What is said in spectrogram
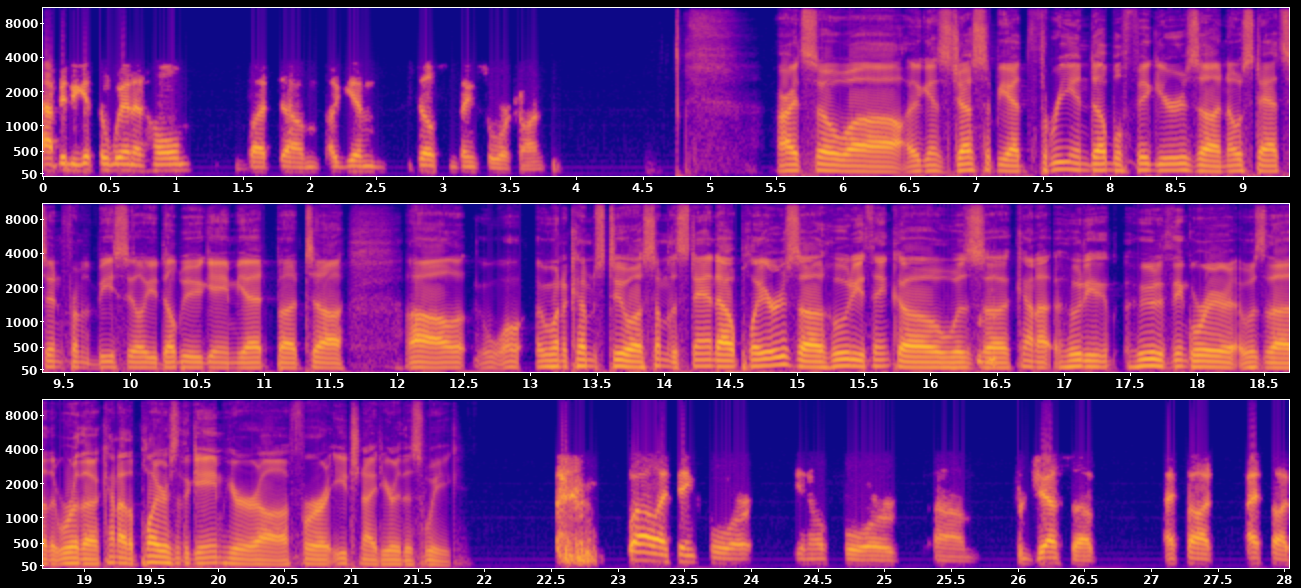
happy to get the win at home. But um, again, still some things to work on. All right, so uh, against Jesup, you had three in double figures. Uh, no stats in from the BCLUW game yet, but uh, uh when it comes to uh, some of the standout players, uh, who do you think was kind of who do you who do you think were was the were the kind of the players of the game here for each night here this week? Well, I think for you know for um, for Jesup, I thought I thought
